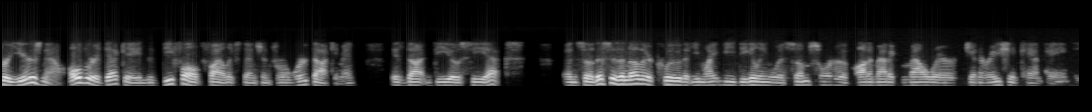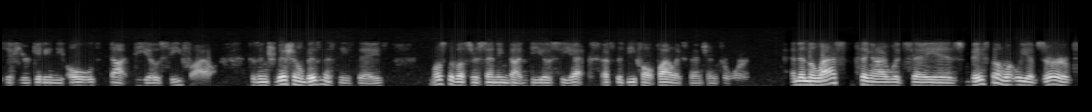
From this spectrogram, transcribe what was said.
for years now, over a decade, the default file extension for a Word document is .docx. And so this is another clue that you might be dealing with some sort of automatic malware generation campaign is if you're getting the old .doc file. Because in traditional business these days, most of us are sending .docx. That's the default file extension for Word. And then the last thing I would say is based on what we observed,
